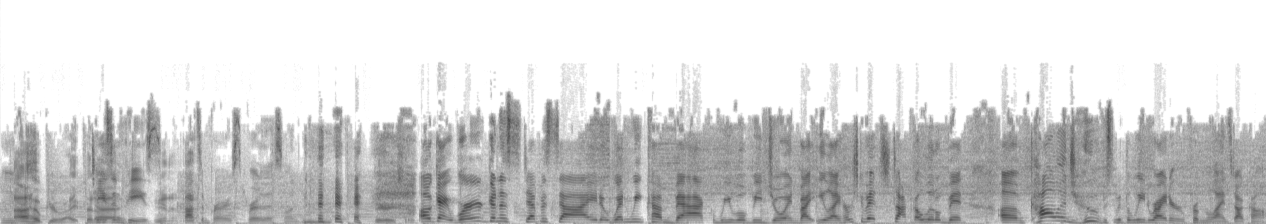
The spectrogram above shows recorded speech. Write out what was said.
Mm. I hope you're right. But T's I, and P's. You know, Thoughts and prayers for this one. Mm-hmm. seriously. Okay, we're going to step aside. When we come back, we will be joined by Eli Hershkovich talk a little bit of college hoops with the lead writer from thelines.com.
